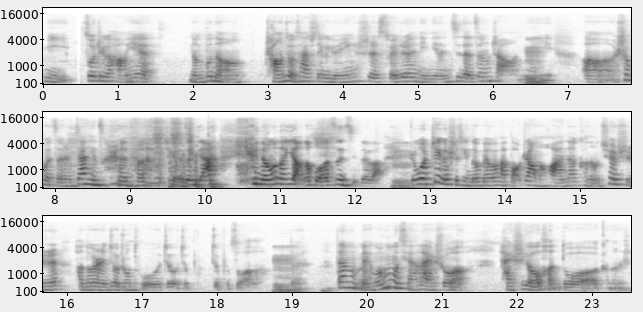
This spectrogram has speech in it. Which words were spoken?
你做这个行业能不能长久下去的一个原因是，随着你年纪的增长，嗯你呃社会责任、家庭责任的 这个增加，能不能养得活自己，对吧？嗯如果这个事情都没有办法保障的话，那可能确实很多人就中途就就就不做了。嗯对但美国目前来说，还是有很多可能是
